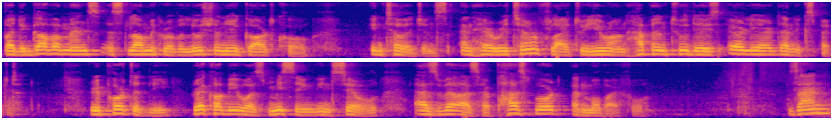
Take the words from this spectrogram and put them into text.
by the government's Islamic Revolutionary Guard Corps intelligence, and her return flight to Iran happened two days earlier than expected. Reportedly, Rekabi was missing in Seoul, as well as her passport and mobile phone. Zan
